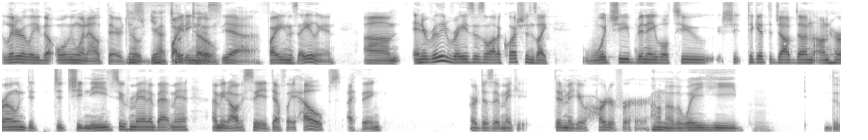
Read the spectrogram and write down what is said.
literally the only one out there Yo, just yeah, toe to fighting toe. this yeah fighting this alien um and it really raises a lot of questions like would she been able to she, to get the job done on her own did did she need superman and batman i mean obviously it definitely helps i think or does it make it did it make it harder for her I don't know. The way he Hmm. The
